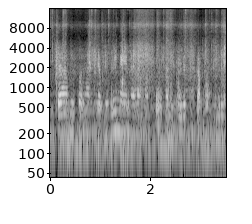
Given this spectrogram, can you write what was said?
Ang dami po namin nabili. Ngayon na naman po kami ulit nakapamili.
